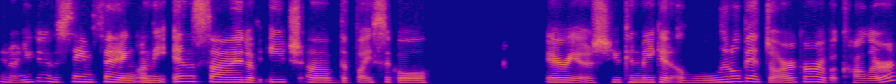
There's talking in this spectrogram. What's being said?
You know, you can do the same thing on the inside of each of the bicycle areas. You can make it a little bit darker of a color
